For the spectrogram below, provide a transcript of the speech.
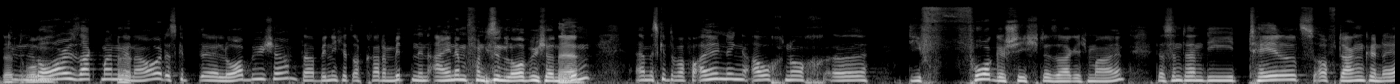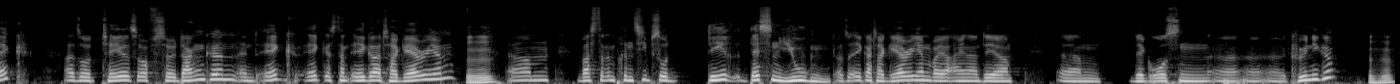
da drum. Lore sagt man, Ja. genau. Es gibt äh, Lore-Bücher. Da bin ich jetzt auch gerade mitten in einem von diesen Lore-Büchern Ja. drin. Ähm, es gibt aber vor allen Dingen auch noch äh, die Vorgeschichte, sage ich mal. Das sind dann die Tales of Duncan Egg. Also Tales of Sir Duncan and Egg. Egg ist dann Aegar Targaryen. Mhm. Ähm, was dann im Prinzip so der, dessen Jugend. Also Aegar Targaryen war ja einer der, ähm, der großen äh, äh, äh, Könige. Mhm.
